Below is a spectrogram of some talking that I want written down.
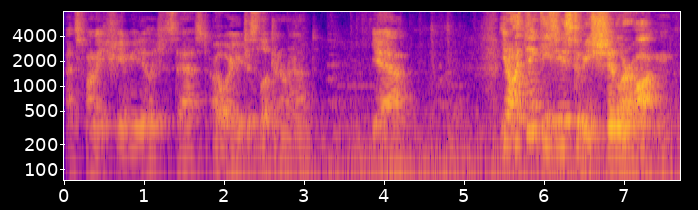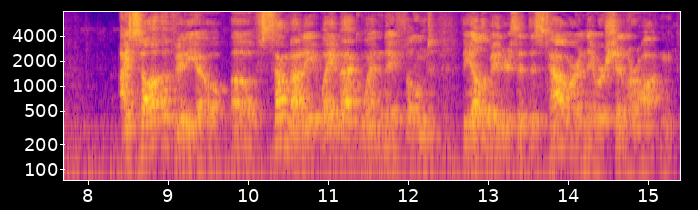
That's funny. She immediately just asked, Oh, are you just looking around? Yeah. You know, I think these used to be Schindler Haughton. I saw a video of somebody way back when they filmed the elevators at this tower and they were Schindler Haughton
